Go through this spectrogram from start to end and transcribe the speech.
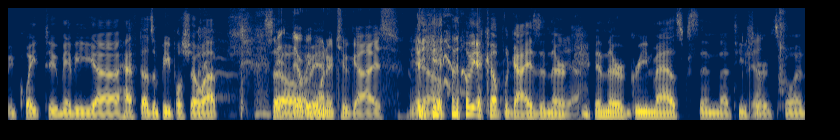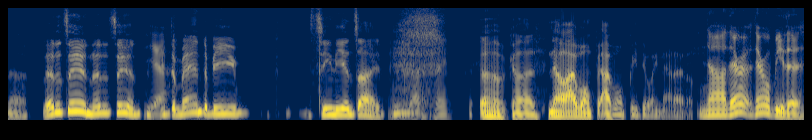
equate to? Maybe uh, half dozen people show up. So There'll I be mean, one or two guys, you know. there'll be a couple guys in their yeah. in their green masks and uh, t-shirts going, uh, "Let us in, let us in. Yeah. We demand to be seen the inside." Exactly. Oh God, no, I won't. Be, I won't be doing that. I don't. No, there there will be the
